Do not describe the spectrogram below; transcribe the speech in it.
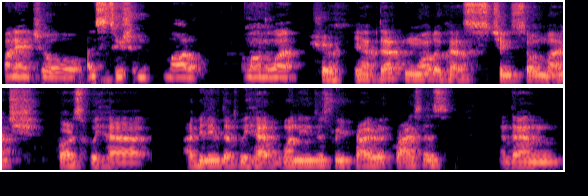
financial institution model along the way? Sure. Yeah, that model has changed so much. Of course, we have I believe that we had one industry prior to the crisis and then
